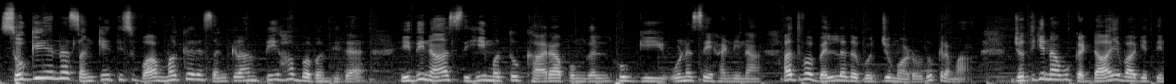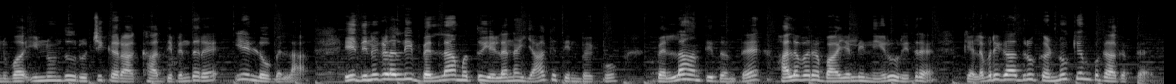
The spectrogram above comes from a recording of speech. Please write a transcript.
ಸುಗ್ಗಿಯನ್ನ ಸಂಕೇತಿಸುವ ಮಕರ ಸಂಕ್ರಾಂತಿ ಹಬ್ಬ ಬಂದಿದೆ. ಈ ದಿನ ಸಿಹಿ ಮತ್ತು ಖಾರ ಪೊಂಗಲ್, ಹುಗ್ಗಿ, ಹುಣಸೆ ಹಣ್ಣಿನ ಅಥವಾ ಬೆಲ್ಲದ ಗೊಜ್ಜು ಮಾಡೋದು ಕ್ರಮ. ಜೊತೆಗೆ ನಾವು ಕಡ್ಡಾಯವಾಗಿ ತಿನ್ನುವ ಇನ್ನೊಂದು ರುಚಿಕರ ಖಾದ್ಯವೆಂದರೆ ಎಳ್ಳು ಬೆಲ್ಲ. ಈ ದಿನಗಳಲ್ಲಿ ಬೆಲ್ಲ ಮತ್ತು ಎಳ್ಳನ್ನ ಯಾಕೆ ತಿನ್ಬೇಕು? ಬೆಲ್ಲ ಅಂತಿದ್ದಂತೆ ಹಲವರ ಬಾಯಲ್ಲಿ ನೀರೂರಿದ್ರೆ ಕೆಲವರಿಗಾದ್ರೂ ಕಣ್ಣು ಕೆಂಪಗಾಗತ್ತೆ.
